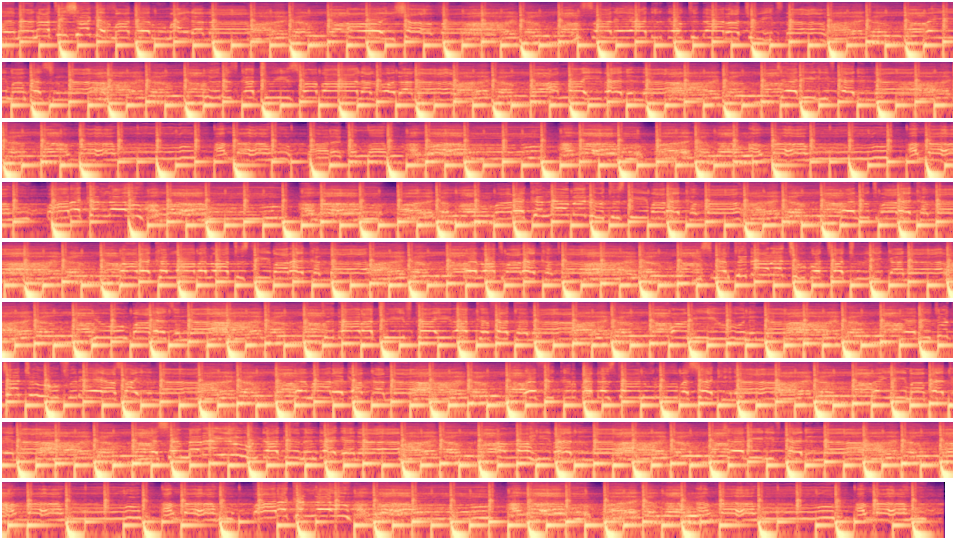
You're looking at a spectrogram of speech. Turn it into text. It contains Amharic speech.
ዘመናት ይሻገር ማገሩ ማይላላ አዎ ኢንሻአላህ ምሳሌ አድርገው ትዳራችሁ ይጽና በኢማን በሱና አላሁ አላሁ ባረከላሁ ባረከላ በሉት እስቲ ባረከላ በሉት ባረከላ ባረከላ በሏት እስቲ ባረከላ በሏት ባረከላ ይስመር ትዳራችሁ ጎቻችሁ ይቃና ይሁን ባለዝና ትዳራችሁ ይፍካ ይራቅ ከፈተና ዳግም እንደገና አላህ ይበልና ጀሊል ይፍቀድና አላሁ አላሁ ባረከላሁ አላሁ አላሁ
